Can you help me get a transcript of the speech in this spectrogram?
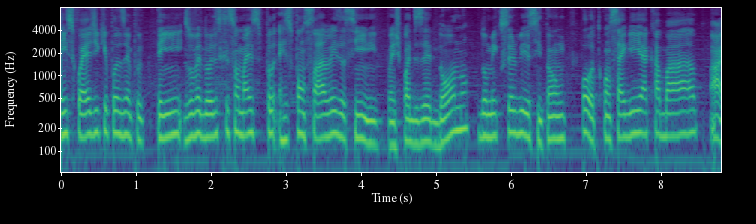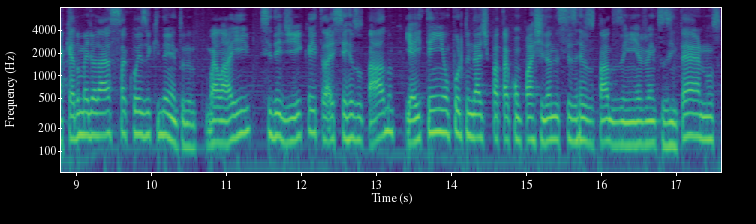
tem squad que, por exemplo, tem desenvolvedores que são mais responsáveis, assim, a gente pode dizer dono do microserviço. Então, pô, tu consegue acabar, ah, quero melhorar essa coisa aqui dentro. Vai lá e se dedica e traz esse resultado. E aí tem oportunidade para estar tá compartilhando esses resultados em eventos internos.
